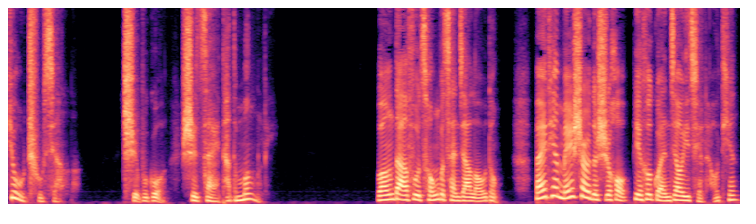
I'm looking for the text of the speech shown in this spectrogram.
又出现了，只不过是在他的梦里。王大富从不参加劳动，白天没事的时候便和管教一起聊天。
